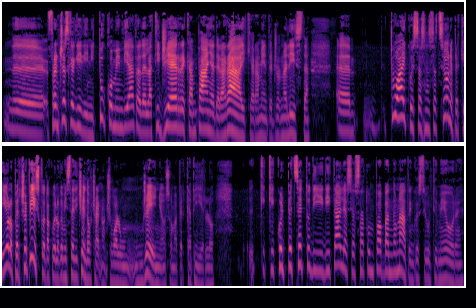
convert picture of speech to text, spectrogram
eh, Francesca Ghidini, tu come inviata della TGR Campania della RAI, chiaramente giornalista, eh, tu hai questa sensazione, perché io lo percepisco da quello che mi stai dicendo, cioè non ci vuole un, un genio insomma, per capirlo, che, che quel pezzetto di, di Italia sia stato un po' abbandonato in queste ultime ore?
